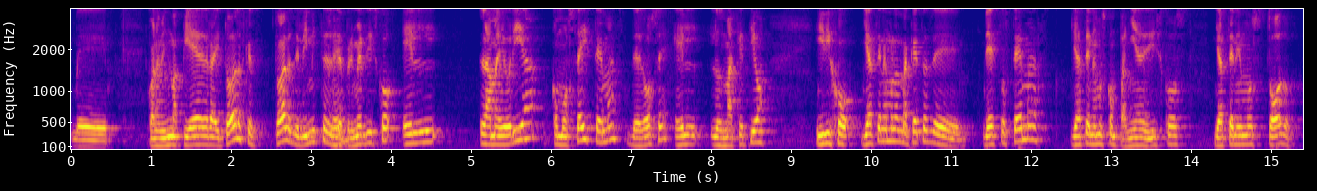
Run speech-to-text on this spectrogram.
de- con la misma piedra y todas las que todas las de límite desde Sí. el primer disco, él la mayoría, como seis temas de 12, él los maqueteó y dijo, ya tenemos las maquetas de, de estos temas, ya tenemos compañía de discos, ya tenemos todo.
